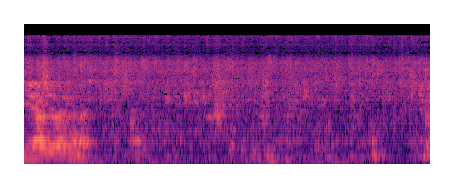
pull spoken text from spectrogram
ഇയാള് തുടങ്ങണേ đi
